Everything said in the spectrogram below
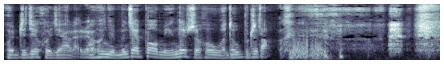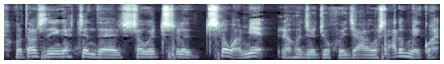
我直接回家了。然后你们在报名的时候，我都不知道。我当时应该正在稍微吃了吃了碗面，然后就就回家了，我啥都没管，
